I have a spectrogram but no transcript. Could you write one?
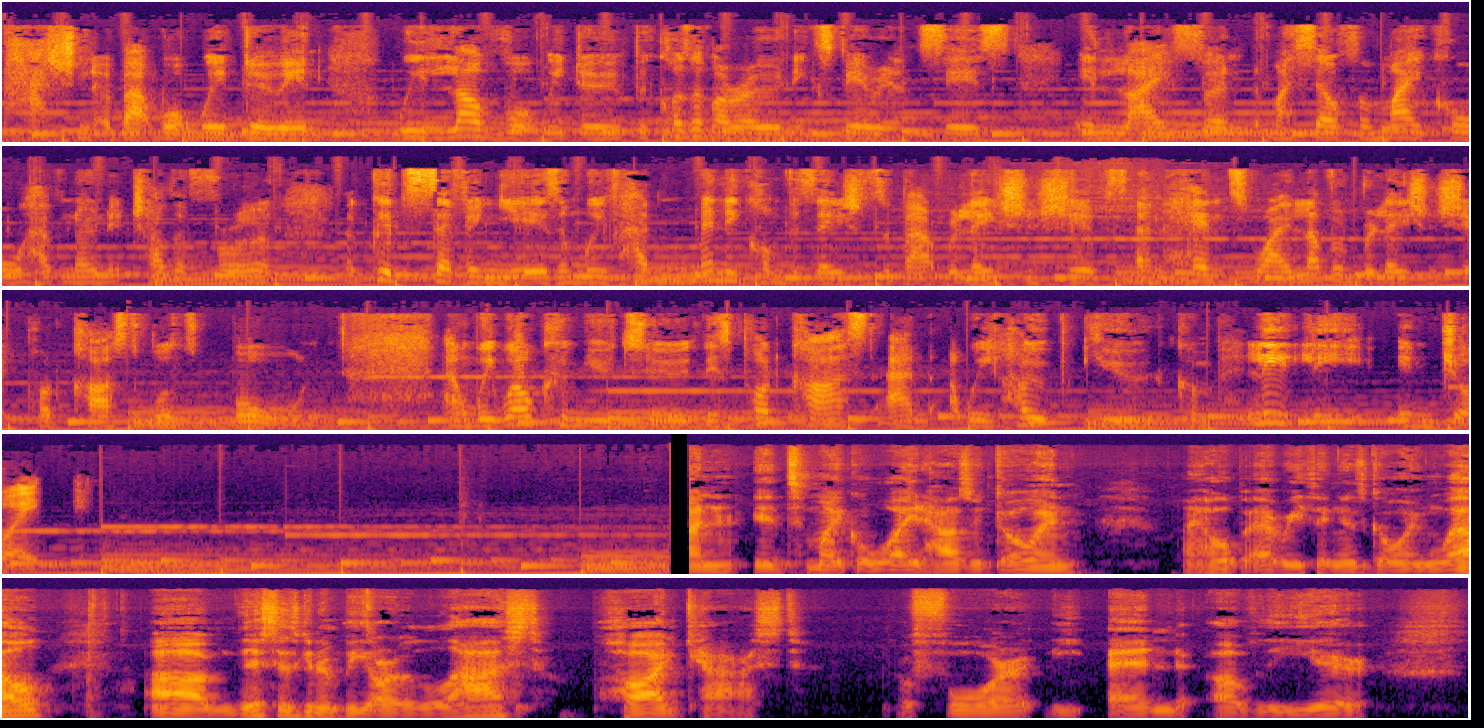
passionate about what we're doing. We love what we do because of our own experiences in life. And myself and Michael have known each other for a, a, good seven years, and we've had many conversations about relationships, and hence why Love and Relationship podcast was born. And we welcome you to this podcast, and we hope you completely enjoy. It's Michael White. How's it going? I hope everything is going well. Um, this is going to be our last podcast before the end of the year.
